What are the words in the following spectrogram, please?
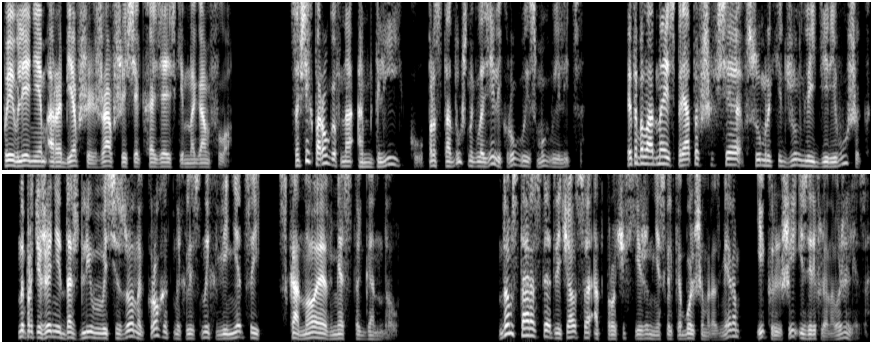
появлением оробевшей, сжавшейся к хозяйским ногам Фло. Со всех порогов на английку простодушно глазели круглые смуглые лица. Это была одна из спрятавшихся в сумраке джунглей деревушек, на протяжении дождливого сезона крохотных лесных Венеций с каноэ вместо гондол. Дом старосты отличался от прочих хижин несколько большим размером и крышей из рифленого железа.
